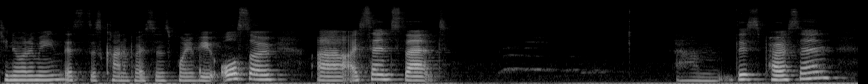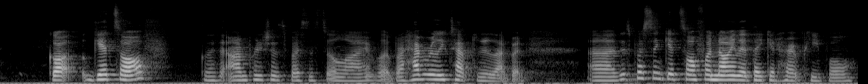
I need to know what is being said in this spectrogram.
Do you know what I mean? That's this kind of person's point of view. Also, uh, I sense that um, this person got gets off. I'm pretty sure this person's still alive, but I haven't really tapped into that. But uh, this person gets off on knowing that they could hurt people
